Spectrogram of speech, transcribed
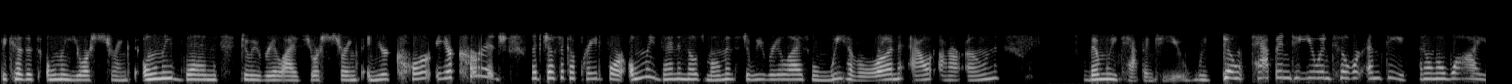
because it's only your strength. Only then do we realize your strength and your cor- your courage, like Jessica prayed for. Only then in those moments do we realize when we have run out on our own, then we tap into you. We don't tap into you until we're empty. I don't know why.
